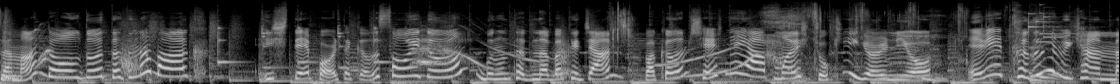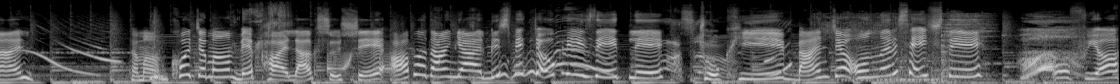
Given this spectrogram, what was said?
Zaman doldu tadına bak. İşte portakalı soydum. Bunun tadına bakacağım. Bakalım şef ne yapmış. Çok iyi görünüyor. Evet tadı da mükemmel. Tamam kocaman ve parlak sushi abladan gelmiş ve çok lezzetli. Çok iyi. Bence onları seçti. of ya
